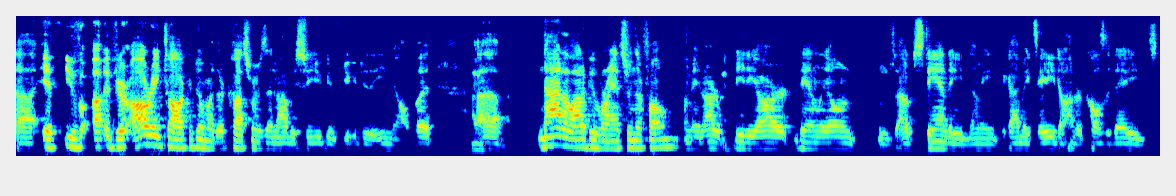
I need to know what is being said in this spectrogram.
uh, if you've uh, if you're already talking to them or their customers, then obviously you can you can do the email. But uh, not a lot of people are answering their phone. I mean, our BDR Dan Leone, who's outstanding. I mean, the guy makes 80 to 100 calls a day. He's,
